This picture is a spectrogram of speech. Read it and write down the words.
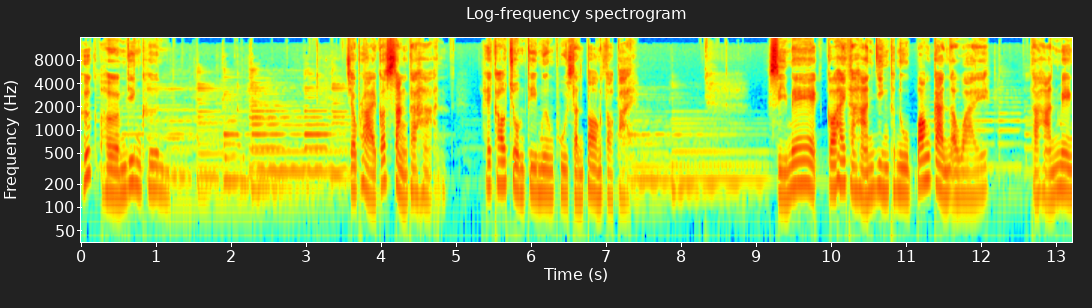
ฮึกเหิมยิ่งขึ้น เจ้าพรายก็สั่งทหารให้เข้าโจมตีเมืองภูสันตองต่อไป สีเมฆก็ให้ทหารยิงธนูป้องกันเอาไว้ ทหารเมง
